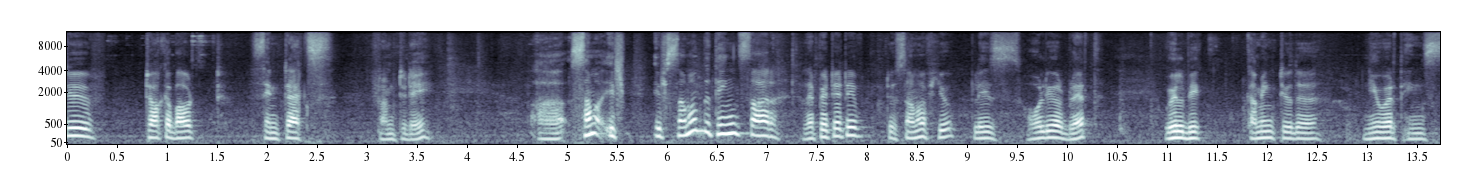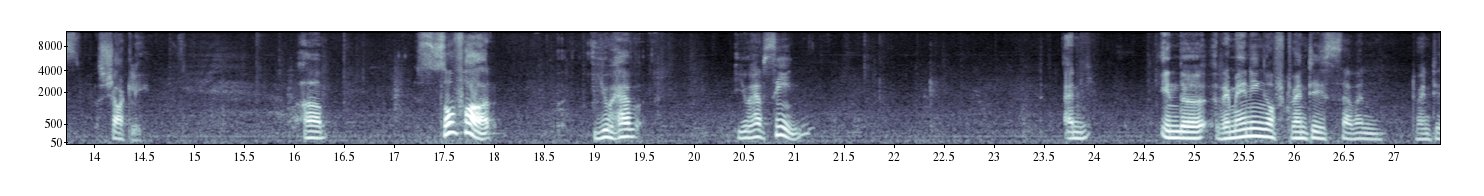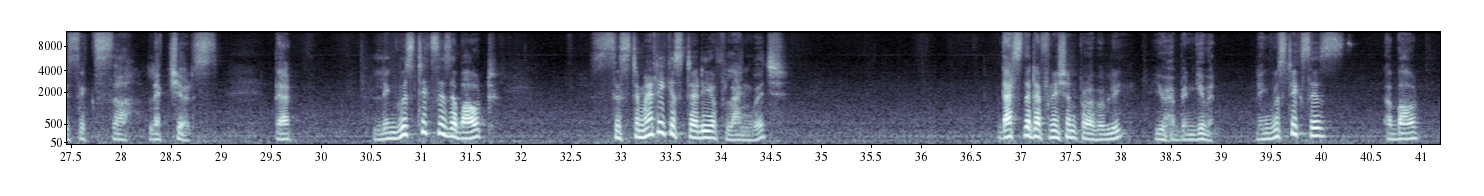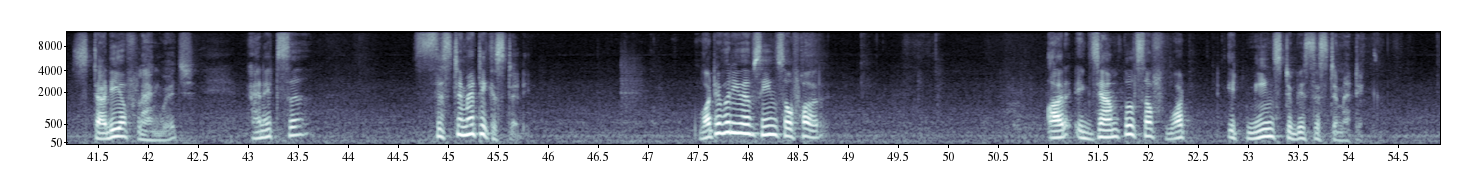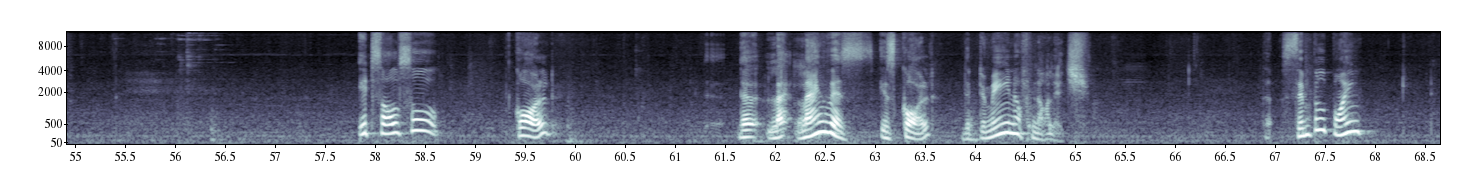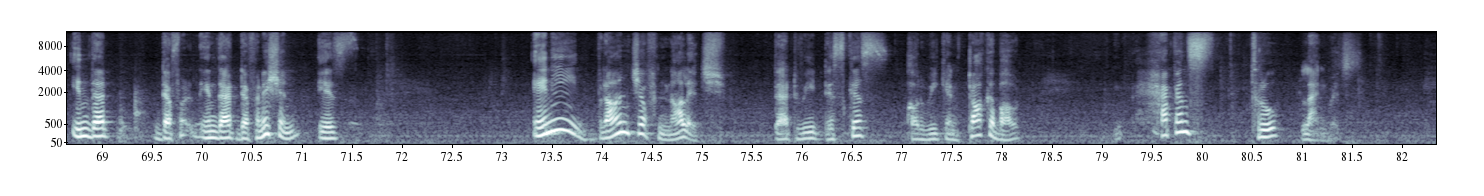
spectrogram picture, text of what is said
to talk about syntax from today. Uh, some if, if some of the things are repetitive to some of you, please hold your breath. We will be coming to the newer things shortly. Uh, so far, you have you have seen and in the remaining of 27, 26 uh, lectures linguistics is about systematic study of language. That is the definition probably you have been given. Linguistics is about study of language and it is a systematic study. Whatever you have seen so far are examples of what it means to be systematic. It is also called the la language is called the domain of knowledge. The simple point in that in that definition is any branch of knowledge that we discuss or we can talk about happens through language,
